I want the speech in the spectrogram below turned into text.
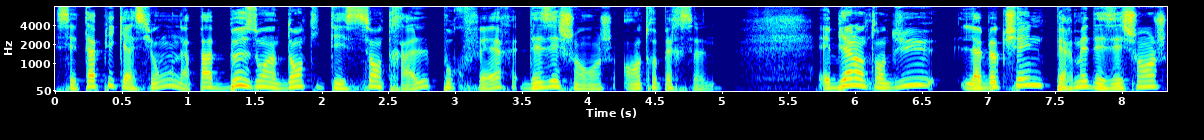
cette application n'a pas besoin d'entité centrale pour faire des échanges entre personnes. Et bien entendu, la blockchain permet des échanges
